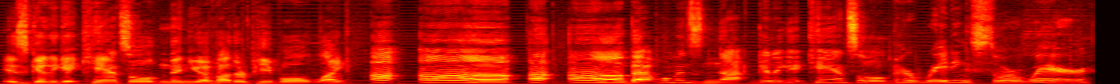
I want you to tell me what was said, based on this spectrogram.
is going to get canceled, and then you have other people like, uh-uh, uh-uh, Batwoman's not going to get canceled. Her ratings soar where?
